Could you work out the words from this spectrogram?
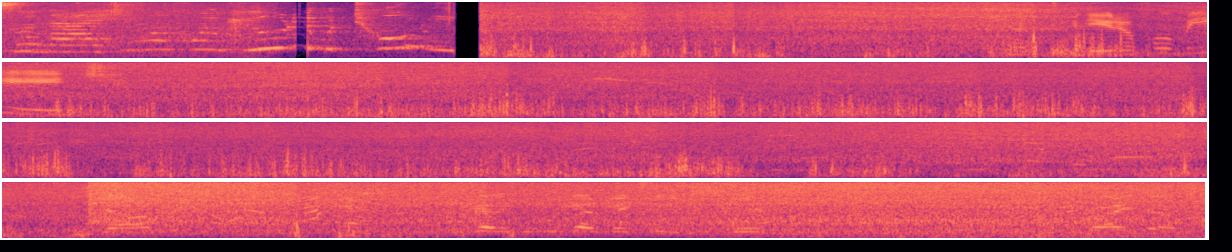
So nice. I'm going cutie with Tony. It's beautiful beach. We gotta, we gotta make sure the sport right up.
